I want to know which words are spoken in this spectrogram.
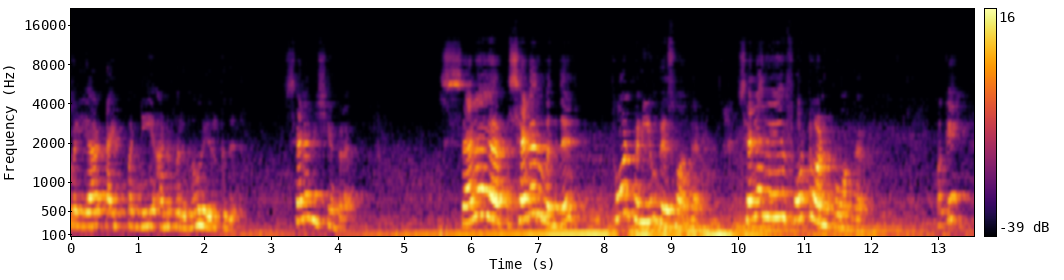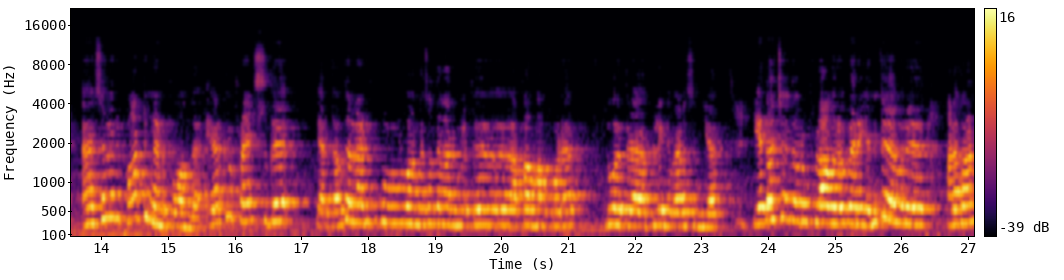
வழியாக டைப் பண்ணி அனுப்புகிறதும் இருக்குது. சில விஷயங்களை. சில சிலர் வந்து ஃபோன் பண்ணியும் பேசுவாங்க. சிலர் ஃபோட்டோ அனுப்புவாங்க. ஓகே சிலர் பாட்டுங்க அனுப்புவாங்க. யாருக்கும் ஃப்ரெண்ட்ஸுக்கு யாருக்காவது எல்லாம் அனுப்பி விடுவாங்க சொந்தக்காரங்களுக்கு அப்பா அம்மா கூட. தூரத்தில் பிள்ளைங்க வேலை செஞ்ச ஏதாச்சும் இந்த ஒரு ஃப்ளவரோ வேறு எந்த ஒரு அழகான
